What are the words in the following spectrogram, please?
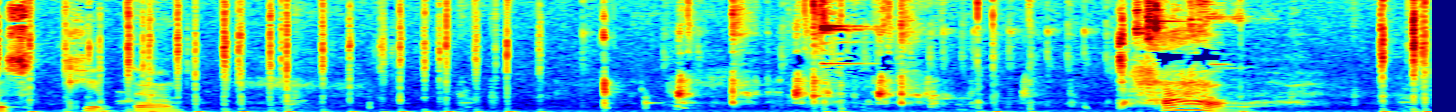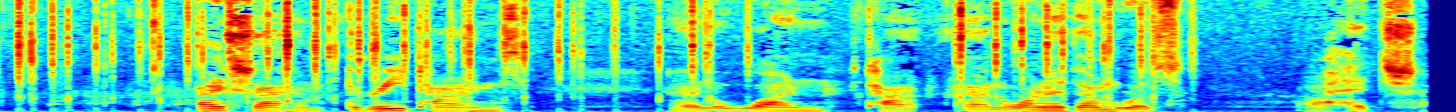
Let's get them. How? I shot him three times, and one time, and one of them was a headshot.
